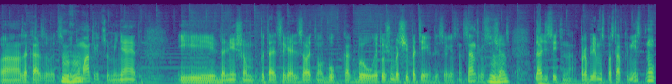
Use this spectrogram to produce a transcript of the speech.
а, заказывает себе Мгм. эту матрицу, меняет и в дальнейшем пытается реализовать ноутбук как БУ. Это очень большие потери для сервисных центров сейчас. Да, действительно, проблемы с поставками есть. Ну,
